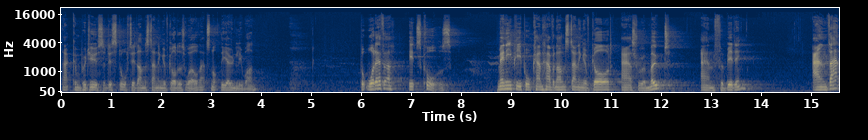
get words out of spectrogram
that can produce a distorted understanding of God as well. That's not the only one. But whatever its cause, many people can have an understanding of God as remote and forbidding, and that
